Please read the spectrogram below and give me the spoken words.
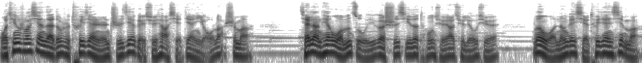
我听说现在都是推荐人直接给学校写电邮了，是吗？前两天我们组一个实习的同学要去留学，问我能给写推荐信吗？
